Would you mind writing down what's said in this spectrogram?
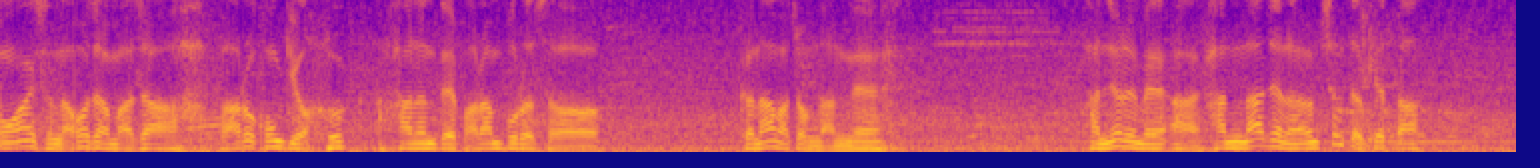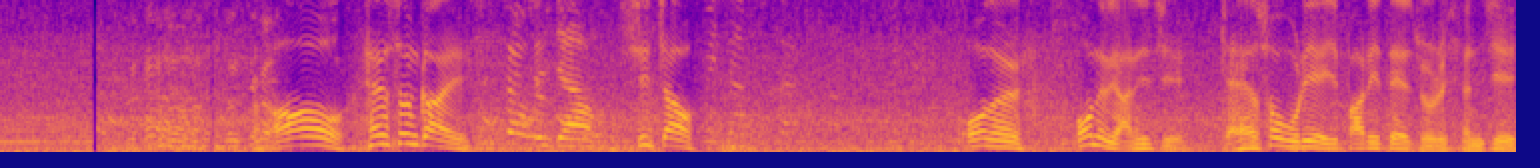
공항에서 나오자마자 바로 공기가 흑 하는데 바람 불어서 그나마 좀 낫네. 한여름에, 아, 한낮에는 엄청 덥겠다. 어우, 핸섬 가이. Chào. 시짜오. 오늘, 오늘이 아니지. 계속 우리의 이 발이 돼줄 현지.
